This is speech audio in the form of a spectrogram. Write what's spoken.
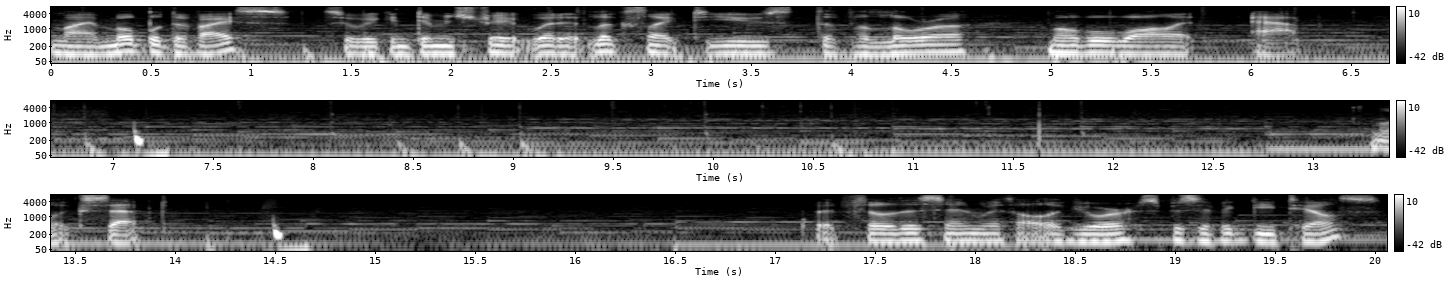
my mobile device so we can demonstrate what it looks like to use the Valora mobile wallet app. We'll accept. But fill this in with all of your specific details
